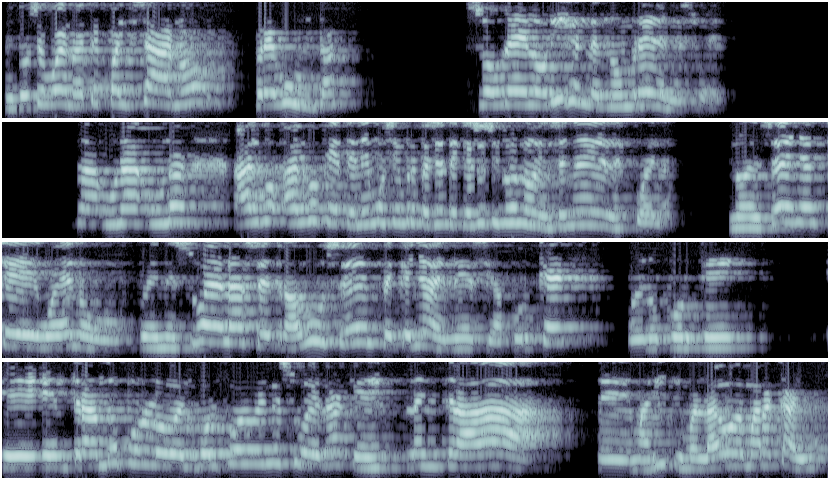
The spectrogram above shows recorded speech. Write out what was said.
Entonces, bueno, este paisano pregunta sobre el origen del nombre de Venezuela. Una, una- algo, algo que tenemos siempre presente, que eso sí nos lo enseñan en la escuela. Nos enseñan que, bueno, Venezuela se traduce en pequeña Venecia. ¿Por qué? Bueno, porque eh, entrando por lo, el Golfo de Venezuela, que es la entrada eh, marítima al lago de Maracaibo,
